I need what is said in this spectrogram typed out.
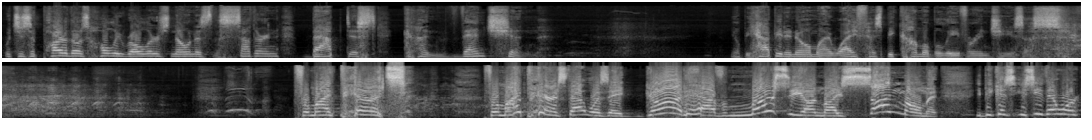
which is a part of those holy rollers known as the Southern Baptist Convention. You'll be happy to know my wife has become a believer in Jesus. For my parents, for my parents, that was a God have mercy on my son moment. Because you see, there were,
